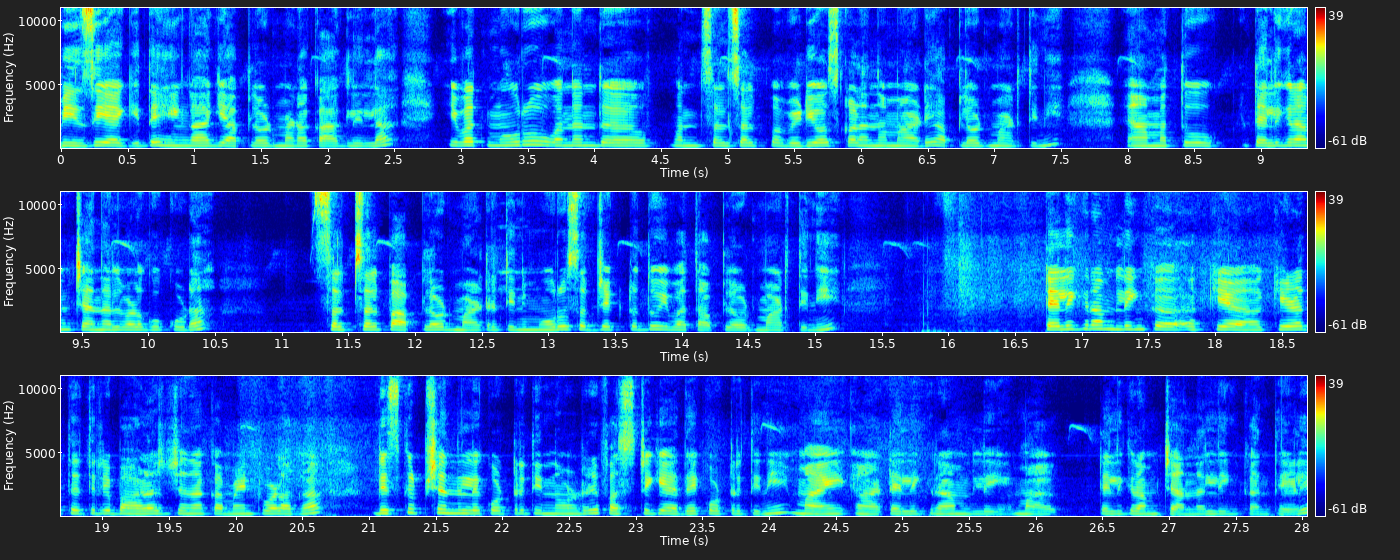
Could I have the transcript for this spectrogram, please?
ಬ್ಯುಸಿಯಾಗಿದ್ದೆ ಹೀಗಾಗಿ ಅಪ್ಲೋಡ್ ಮಾಡೋಕ್ಕಾಗಲಿಲ್ಲ ಇವತ್ತು ಮೂರು ಒಂದೊಂದು, ಒಂದು ಸ್ವಲ್ಪ ಸ್ವಲ್ಪ ವಿಡಿಯೋಸ್ಗಳನ್ನು ಮಾಡಿ ಅಪ್ಲೋಡ್ ಮಾಡ್ತೀನಿ. ಮತ್ತು ಟೆಲಿಗ್ರಾಮ್ ಚಾನಲ್ ಒಳಗೂ ಕೂಡ ಸ್ವಲ್ಪ ಸ್ವಲ್ಪ ಅಪ್ಲೋಡ್ ಮಾಡಿರ್ತೀನಿ. ಮೂರು ಸಬ್ಜೆಕ್ಟದ್ದು ಇವತ್ತು ಅಪ್ಲೋಡ್ ಮಾಡ್ತೀನಿ. ಟೆಲಿಗ್ರಾಮ್ ಲಿಂಕ್ ಕೇಳತ್ತೈತಿರಿ ಭಾಳಷ್ಟು ಜನ ಕಮೆಂಟ್ ಒಳಗೆ. ಡಿಸ್ಕ್ರಿಪ್ಷನಲ್ಲಿ ಕೊಟ್ಟಿರ್ತೀನಿ ನೋಡಿರಿ, ಫಸ್ಟಿಗೆ ಅದೇ ಕೊಟ್ಟಿರ್ತೀನಿ. ಮೈ ಟೆಲಿಗ್ರಾಮ್ ಲಿ, ಮಾ, ಟೆಲಿಗ್ರಾಮ್ ಚಾನಲ್ ಲಿಂಕ್ ಅಂತೇಳಿ.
